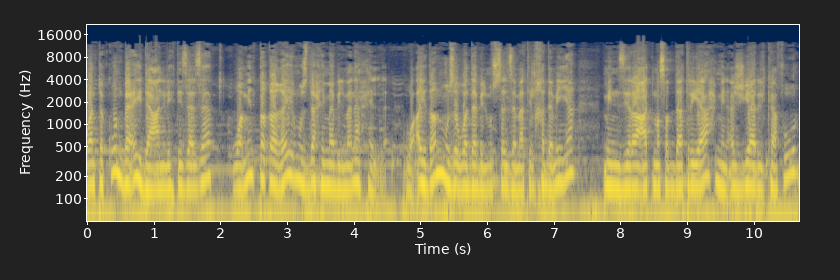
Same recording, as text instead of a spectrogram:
وأن تكون بعيدة عن الاهتزازات ومنطقة غير مزدحمة بالمناحل وأيضا مزودة بالمستلزمات الخدمية من زراعة مصدات رياح من أشجار الكافور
